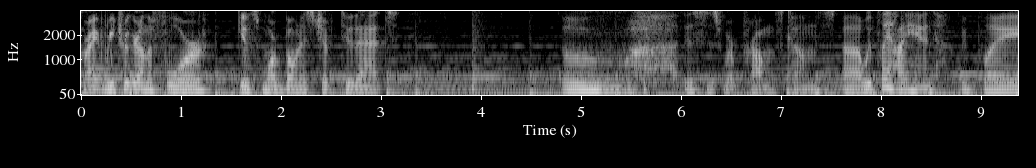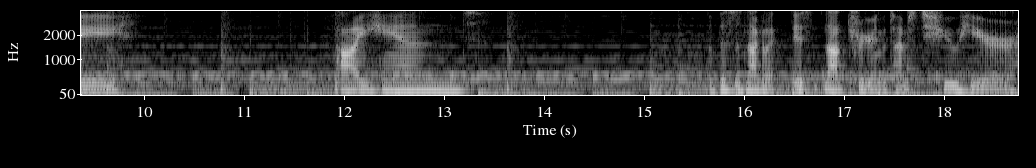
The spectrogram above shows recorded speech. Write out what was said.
Right, retrigger on the four gives more bonus chip to that. Ooh, this is where problems comes. Uh, we play high hand. We play high hand. But this is not gonna. It's not triggering the times two here.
